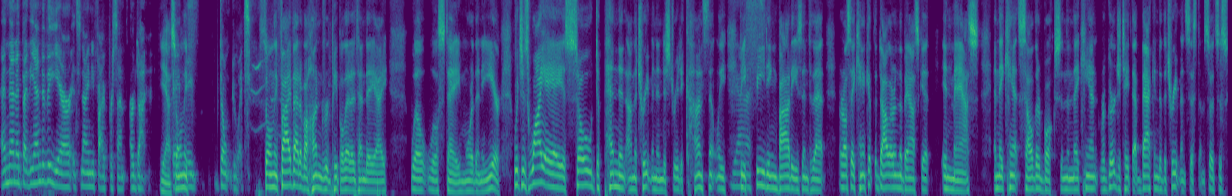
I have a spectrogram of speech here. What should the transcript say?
And then at by the end of the year, it's 95% are done. yeah so They- only they don't do it. so only five out of a hundred people that attend aa will will stay more than a year which is why aa is so dependent on the treatment industry to constantly be feeding bodies into that, or else they can't get the dollar in the basket in mass and they can't sell their books and then they can't regurgitate that back into the treatment system. So it's this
